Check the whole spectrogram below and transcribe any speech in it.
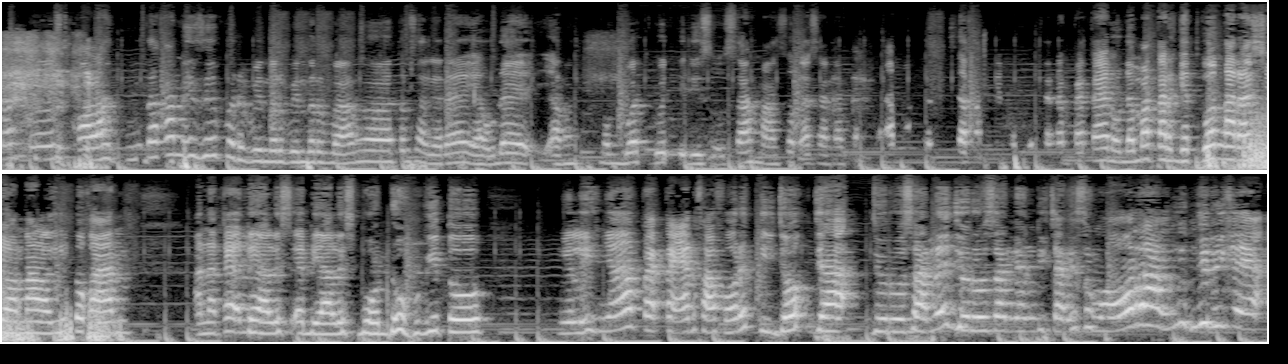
anak sekolah kita kan isinya pada pinter-pinter banget. Terus akhirnya ya udah yang membuat gue jadi susah masuk SNMPTN SNMPTN udah mah target gue nggak rasional gitu kan. Anaknya idealis idealis bodoh gitu. Milihnya PTN favorit di Jogja. Jurusannya jurusan yang dicari semua orang. Jadi kayak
